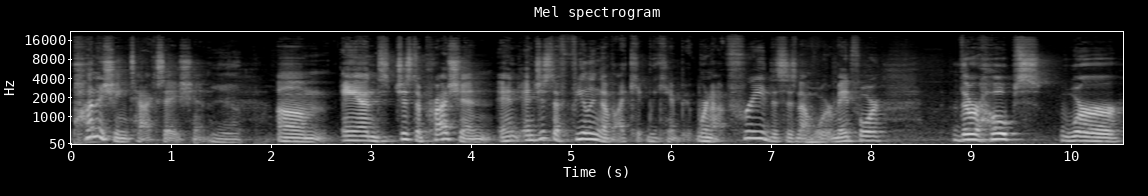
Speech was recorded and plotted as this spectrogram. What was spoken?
punishing taxation, um, and just oppression, and, and just a feeling of I can't, we can't, be, we're not free. This is not what we're made for. Their hopes were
